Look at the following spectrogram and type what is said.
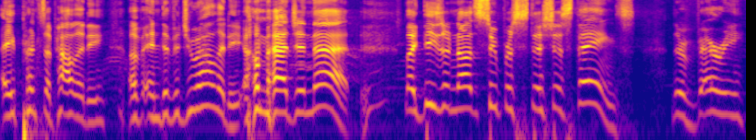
a principality of individuality. Imagine that. Like these are not superstitious things. They're very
